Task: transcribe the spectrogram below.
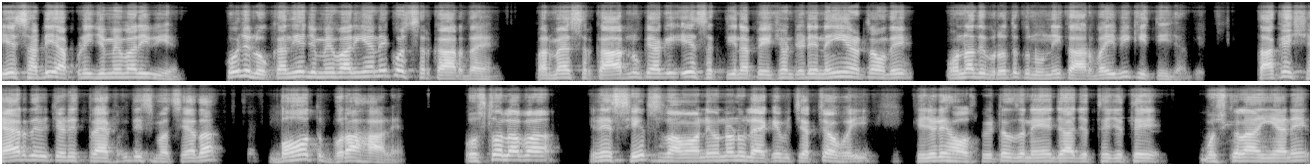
ਇਹ ਸਾਡੀ ਆਪਣੀ ਜ਼ਿੰਮੇਵਾਰੀ ਵੀ ਹੈ। ਕੁਝ ਲੋਕਾਂ ਦੀਆਂ ਜ਼ਿੰਮੇਵਾਰੀਆਂ ਨੇ, ਕੁਝ ਸਰਕਾਰ ਦਾ ਹੈ। ਪਰ ਮੈਂ ਸਰਕਾਰ ਨੂੰ ਕਿਹਾ ਕਿ ਇਹ ਸਖਤੀ ਨਾਲ ਪੇਸ਼ ਹੋਣ, ਜਿਹੜੇ ਨਹੀਂ ਹਟਾਉਂਦੇ, ਉਹਨਾਂ ਦੇ ਵਿਰੁੱਧ ਕਾਨੂੰਨੀ ਕਾਰਵਾਈ ਵੀ ਕੀਤੀ ਜਾਵੇ, ਤਾਂ ਕਿ ਸ਼ਹਿਰ ਦੇ ਵਿੱਚ ਜਿਹੜੀ ਟ੍ਰੈਫਿਕ ਦੀ ਸਮੱਸਿਆ ਦਾ ਬਹੁਤ ਬੁਰਾ ਹਾਲ ਹੈ। ਉਸ ਤੋਂ ਇਲਾਵਾ ਜਿਹੜੇ ਸਿਹਤ ਸੇਵਾਵਾਂ ਨੇ, ਉਹਨਾਂ ਨੂੰ ਲੈ ਕੇ ਵੀ ਚਰਚਾ ਹੋਈ ਕਿ ਜਿਹੜੇ ਹਸਪੀਟਲਸ ਨੇ ਜਾਂ ਜਿੱਥੇ ਜਿੱਥੇ ਮੁਸ਼ਕਲਾਂ ਆਈਆਂ ਨੇ,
